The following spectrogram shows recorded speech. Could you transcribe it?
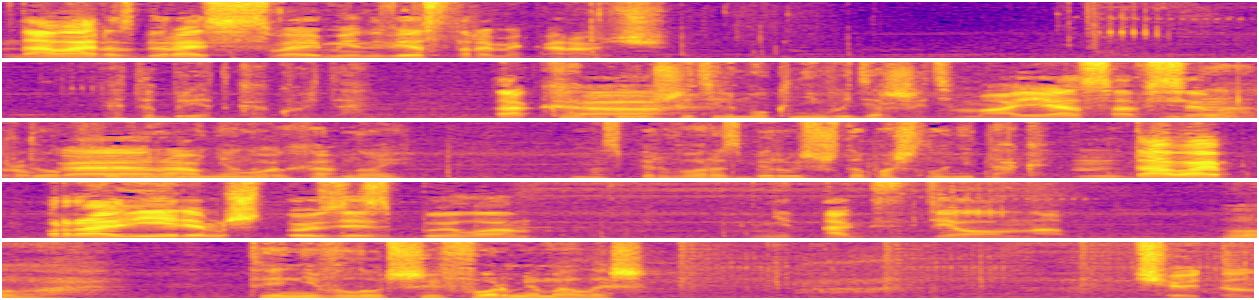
Давай, разбирайся со своими инвесторами, короче. это бред какой-то. Так, Как а, глушитель мог не выдержать? моя совсем да, док другая выгнал работа. меня на выходной. Но сперва разберусь, что пошло не так. Давай проверим, что здесь было не так сделано. О, ты не в лучшей форме, малыш. Че это он?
